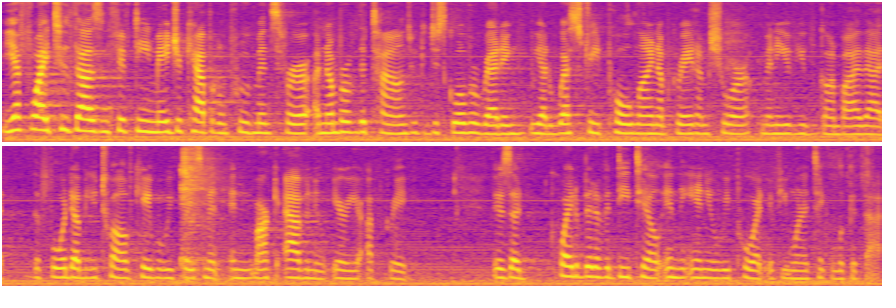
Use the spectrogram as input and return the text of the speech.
The FY 2015 major capital improvements for a number of the towns, we could just go over Reading. We had West Street pole line upgrade, I'm sure many of you have gone by that, the 4W12 cable replacement, and Mark Avenue area upgrade. There's a, quite a bit of a detail in the annual report if you want to take a look at that.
